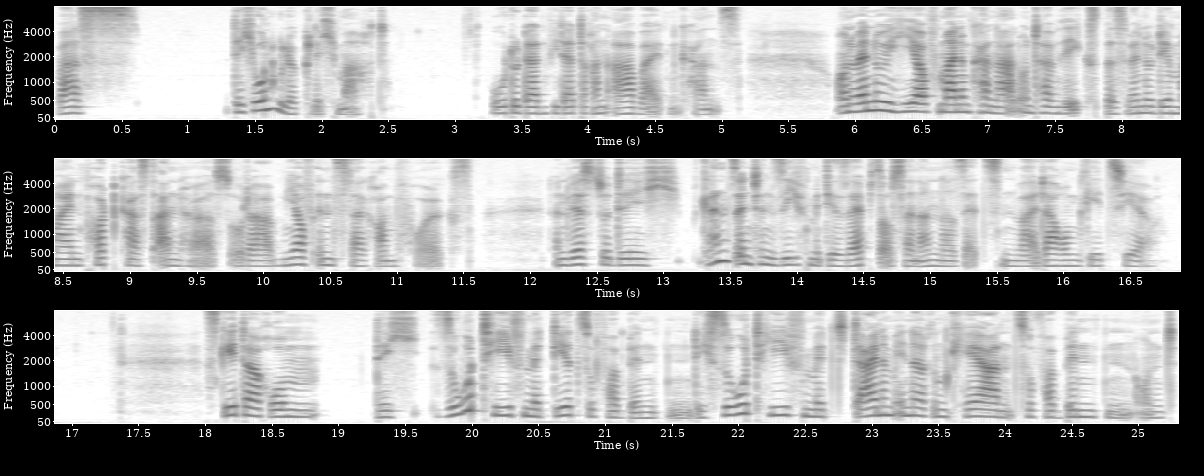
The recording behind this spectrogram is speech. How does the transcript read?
was dich unglücklich macht, wo du dann wieder dran arbeiten kannst. Und wenn du hier auf meinem Kanal unterwegs bist, wenn du dir meinen Podcast anhörst oder mir auf Instagram folgst, dann wirst du dich ganz intensiv mit dir selbst auseinandersetzen, weil darum geht es hier. Es geht darum, dich so tief mit dir zu verbinden, dich so tief mit deinem inneren Kern zu verbinden und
